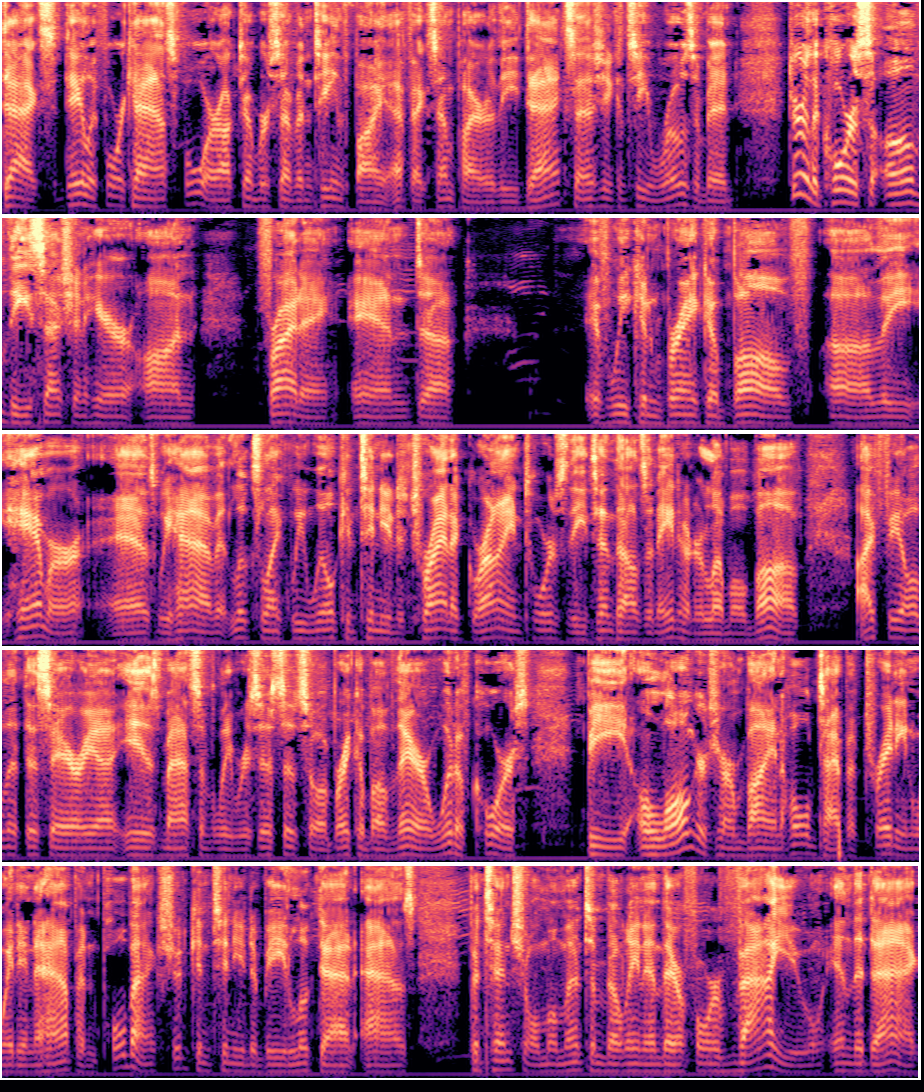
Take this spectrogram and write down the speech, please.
DAX daily forecast for October 17th by FX Empire. The DAX, as you can see, rose a bit during the course of the session here on Friday. And uh, if we can break above uh, the hammer as we have, it looks like we will continue to try to grind towards the 10,800 level above. I feel that this area is massively resisted, so a break above there would, of course, be a longer term buy and hold type of trading waiting to happen. Pullback should continue to be looked at as potential momentum building and therefore value in the DAX.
